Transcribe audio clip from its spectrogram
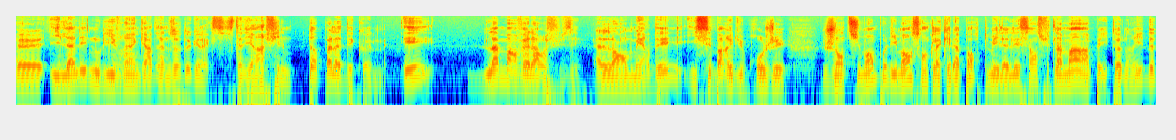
euh, il allait nous livrer un Guardians of the Galaxy. C'est-à-dire un film top à la déconne. Et la Marvel a refusé. Elle l'a emmerdé. Il s'est barré du projet gentiment, poliment, sans claquer la porte. Mais il a laissé ensuite la main à Peyton Reed,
